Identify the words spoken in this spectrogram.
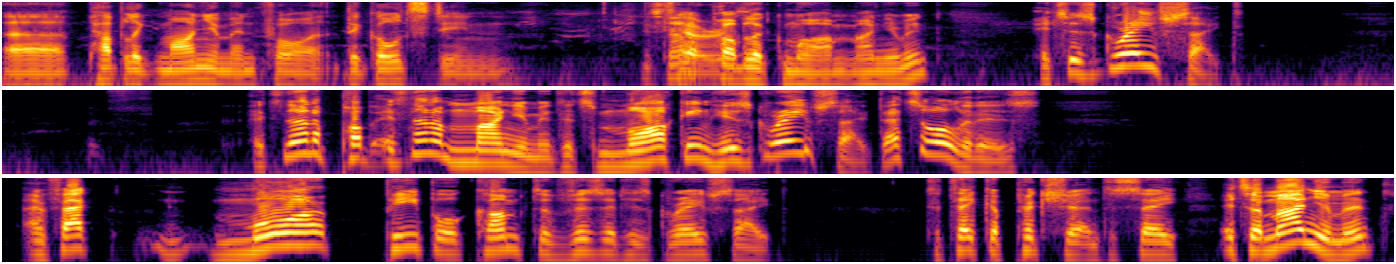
a public monument for the Goldstein. it's not a public mo- monument; it's his gravesite. It's not a pub. It's not a monument. It's marking his gravesite. That's all it is. In fact, more people come to visit his gravesite to take a picture and to say it's a monument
